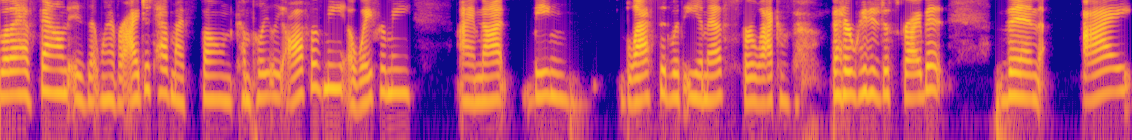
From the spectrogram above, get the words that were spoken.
what I have found is that whenever I just have my phone completely off of me, away from me, I am not being blasted with EMFs, for lack of better way to describe it, then I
